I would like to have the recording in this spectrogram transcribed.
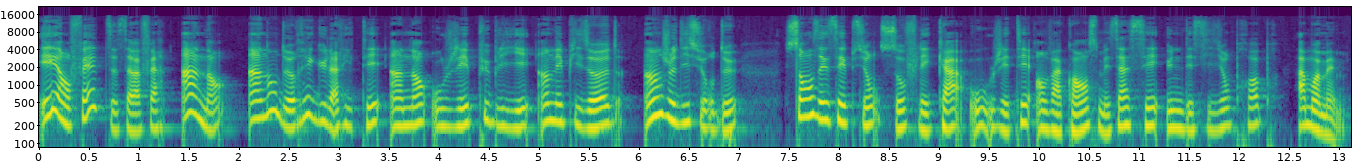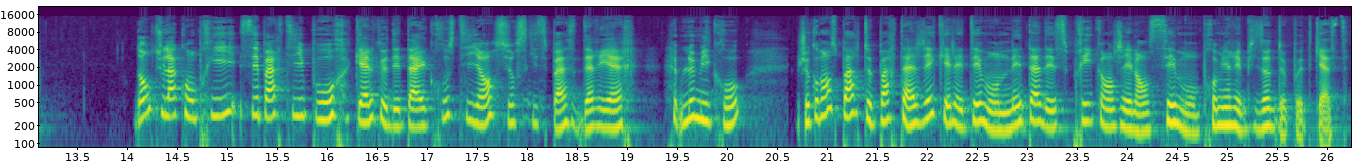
Et en fait, ça va faire un an, un an de régularité, un an où j'ai publié un épisode un jeudi sur deux, sans exception, sauf les cas où j'étais en vacances, mais ça c'est une décision propre à moi-même. Donc tu l'as compris, c'est parti pour quelques détails croustillants sur ce qui se passe derrière le micro. Je commence par te partager quel était mon état d'esprit quand j'ai lancé mon premier épisode de podcast.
